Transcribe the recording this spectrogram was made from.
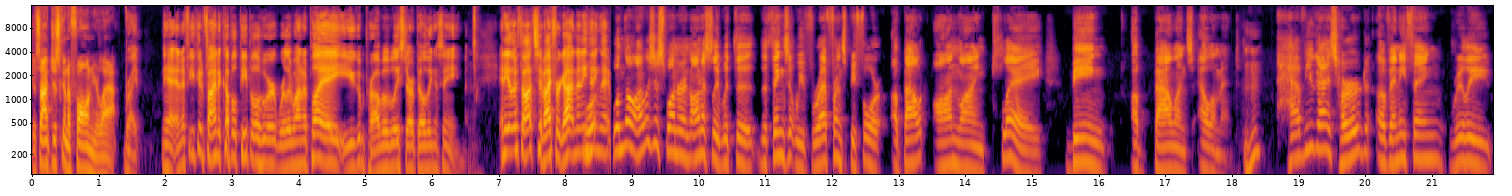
It's not just going to fall in your lap. Right. Yeah, and if you can find a couple of people who are really want to play, you can probably start building a scene. Any other thoughts? Have I forgotten anything well, that well, no, I was just wondering, honestly, with the the things that we've referenced before about online play being a balance element. Mhm. Have you guys heard of anything really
